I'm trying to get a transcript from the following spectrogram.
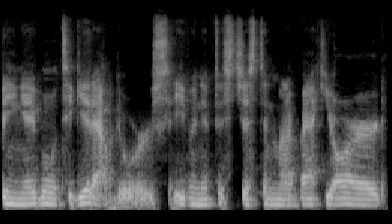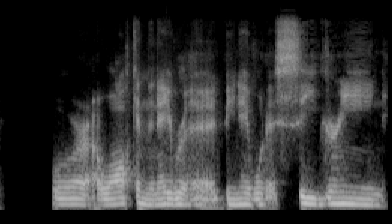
being able to get outdoors even if it's just in my backyard or a walk in the neighborhood, being able to see green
